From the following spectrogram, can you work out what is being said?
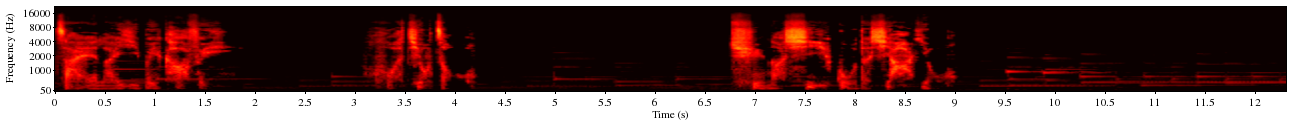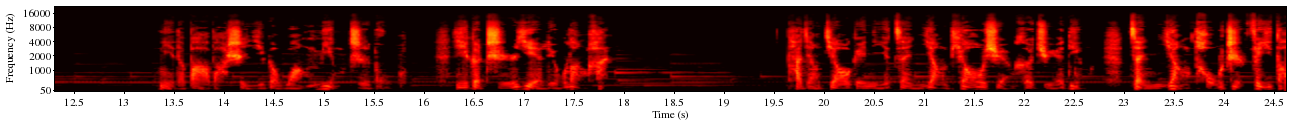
再来一杯咖啡，我就走，去那溪谷的下游。你的爸爸是一个亡命之徒，一个职业流浪汉。他将教给你怎样挑选和决定，怎样投掷飞刀。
